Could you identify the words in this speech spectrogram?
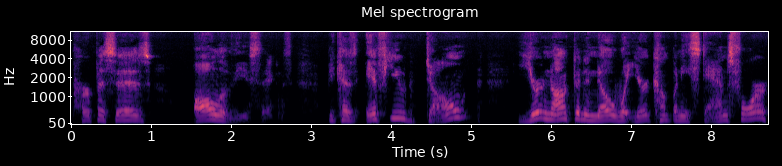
purposes, all of these things. Because if you don't, you're not going to know what your company stands for,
